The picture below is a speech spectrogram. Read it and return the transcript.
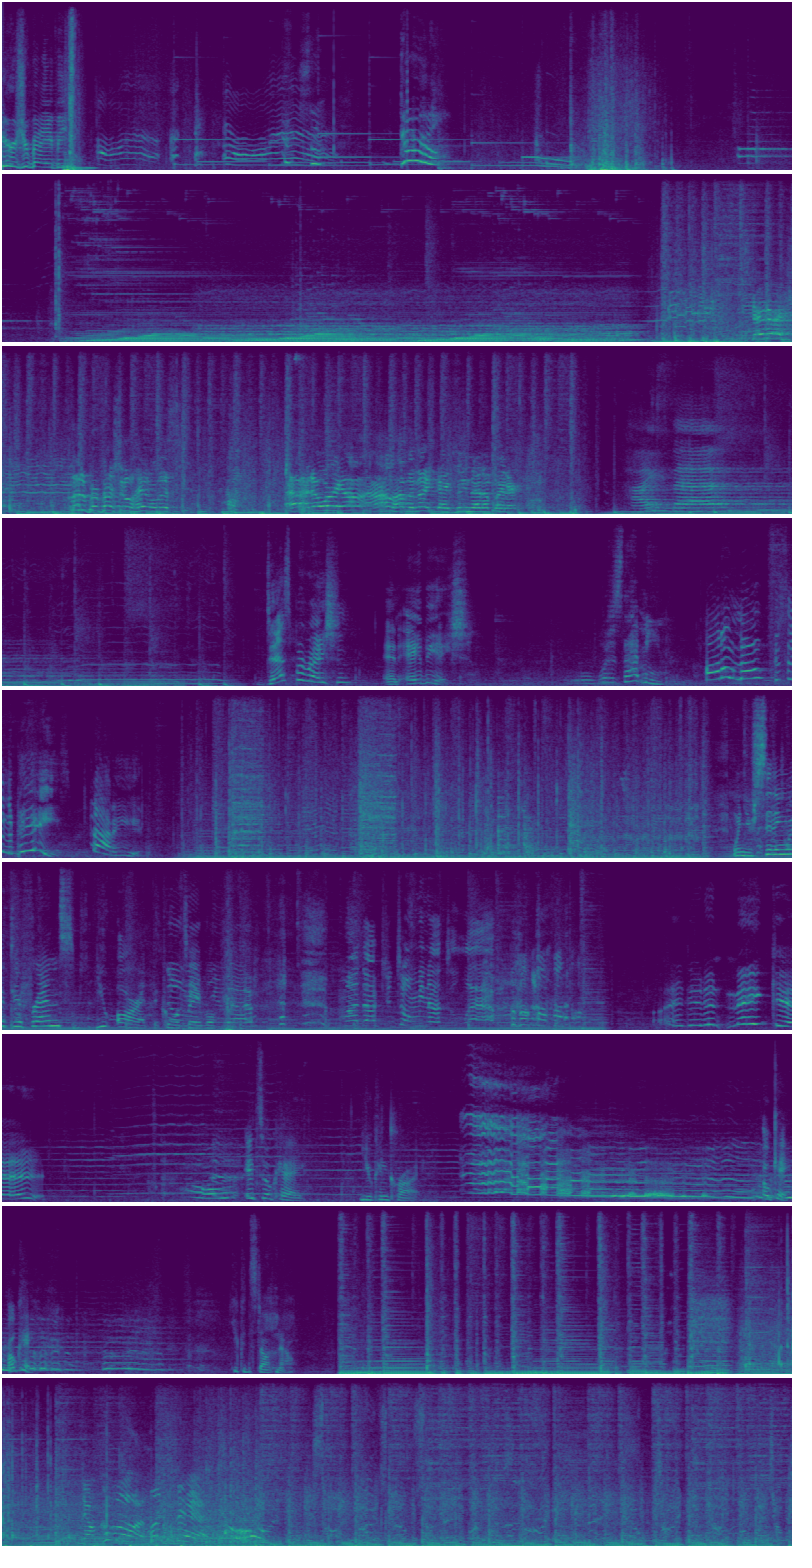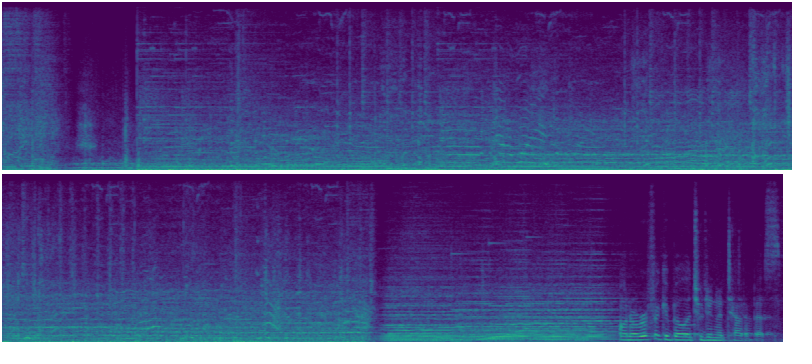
Here's your baby. It's a girl. Stay back! Let a professional handle this. Uh, don't worry, I'll, I'll have the night guy clean that up later. Hi, Seth. Desperation and aviation. What does that mean? I don't know. It's in the P's. Get out of here. When you're sitting with your friends, you are at the cool Don't make table. me laugh. My doctor told me not to laugh. I didn't make it. Oh, it's okay. You can cry. Okay, okay. You can stop now. Now Honorific abilitudinitatis.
